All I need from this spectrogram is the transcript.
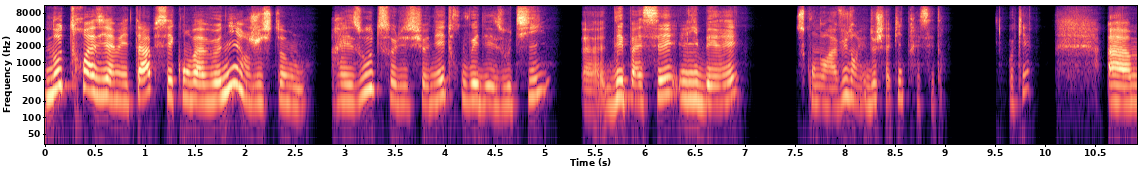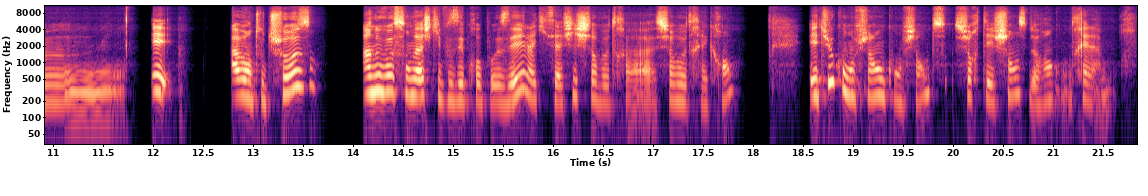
Notre troisième étape, c'est qu'on va venir justement résoudre, solutionner, trouver des outils, euh, dépasser, libérer, ce qu'on aura vu dans les deux chapitres précédents. Ok? Euh, Et avant toute chose, un nouveau sondage qui vous est proposé, là, qui s'affiche sur votre, euh, écran. Es-tu confiant ou confiante sur tes chances de rencontrer l'amour?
